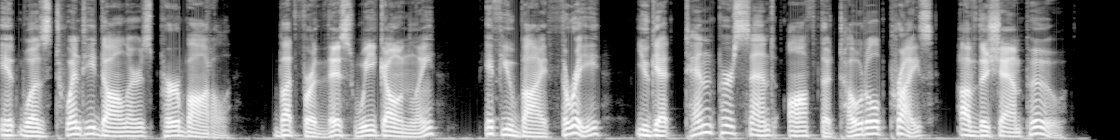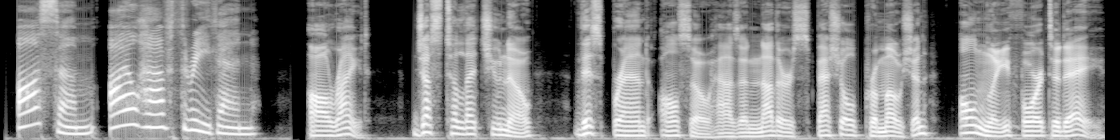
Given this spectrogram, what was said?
it was $20 per bottle, but for this week only, if you buy three, you get 10% off the total price of the shampoo. Awesome. I'll have three then. All right. Just to let you know, this brand also has another special promotion only for today.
